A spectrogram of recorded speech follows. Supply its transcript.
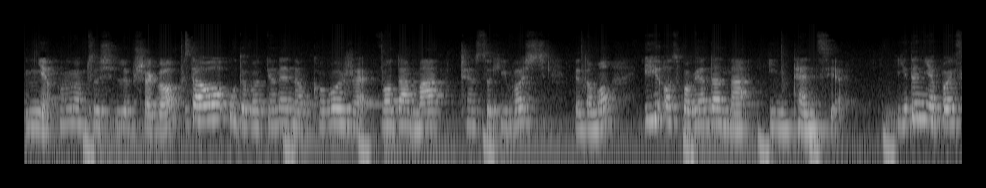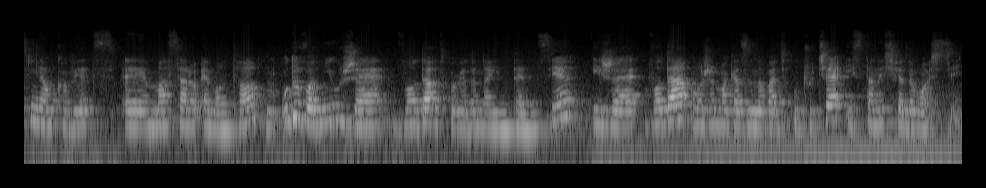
nie, powiem Wam coś lepszego. Zostało udowodnione naukowo, że woda ma częstotliwość, wiadomo, i odpowiada na intencje. Jeden japoński naukowiec y, Masaru Emoto udowodnił, że woda odpowiada na intencje i że woda może magazynować uczucia i stany świadomości.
